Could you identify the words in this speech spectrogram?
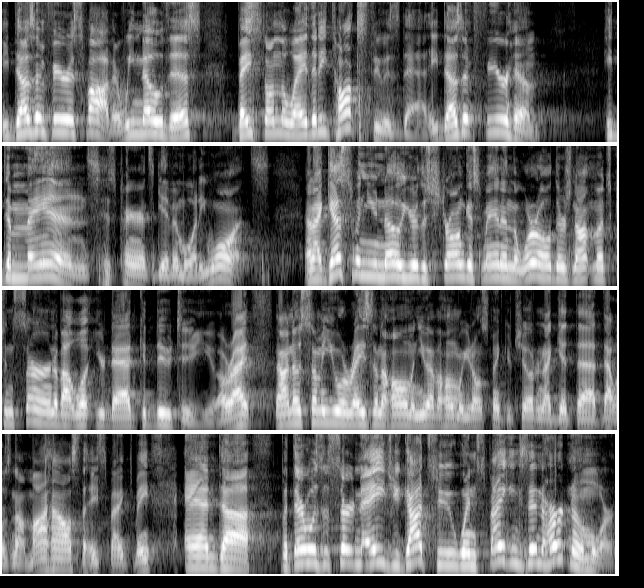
he doesn't fear his father. We know this based on the way that he talks to his dad. He doesn't fear him. He demands his parents give him what he wants. And I guess when you know you're the strongest man in the world, there's not much concern about what your dad could do to you, all right? Now, I know some of you are raised in a home and you have a home where you don't spank your children. I get that. That was not my house. They spanked me. And, uh, but there was a certain age you got to when spankings didn't hurt no more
